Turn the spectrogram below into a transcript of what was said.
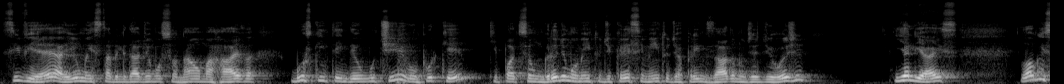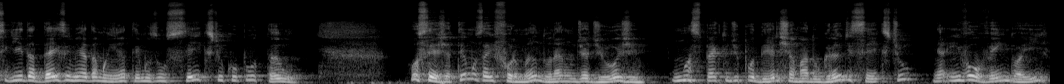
Se vier aí uma instabilidade emocional, uma raiva, busque entender o motivo, o porquê, que pode ser um grande momento de crescimento, de aprendizado no dia de hoje. E, aliás, logo em seguida, 10 e meia da manhã, temos um sextil com Plutão. Ou seja, temos aí formando, né, no dia de hoje, um aspecto de poder chamado Grande Sextil, né, envolvendo aí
